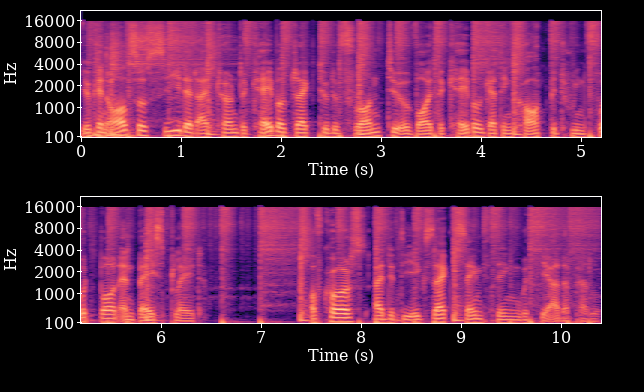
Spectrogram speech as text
You can also see that I turned the cable jack to the front to avoid the cable getting caught between footboard and base plate. Of course, I did the exact same thing with the other pedal.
